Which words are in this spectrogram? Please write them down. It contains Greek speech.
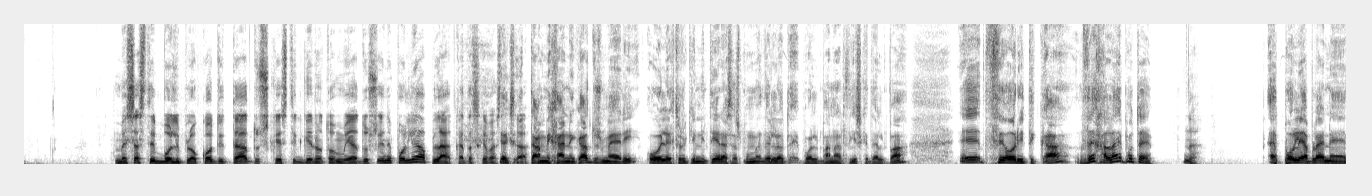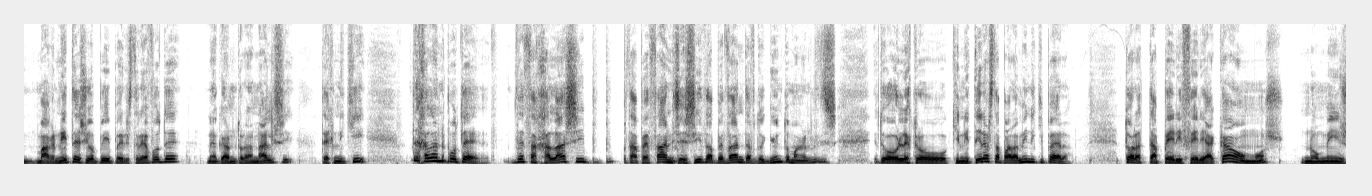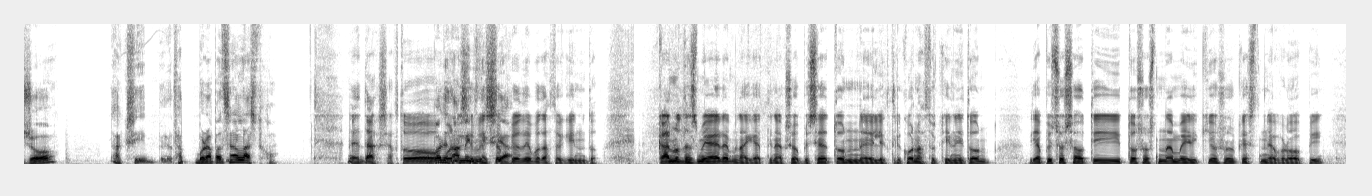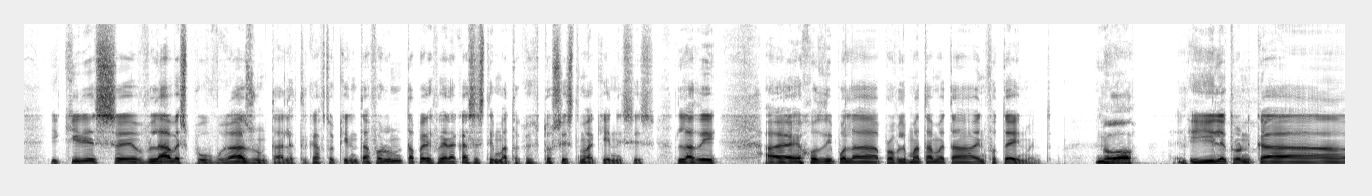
Μέσα στην πολυπλοκότητά τους και στην καινοτομία τους είναι πολύ απλά κατασκευαστικά. Εντάξει, τα μηχανικά τους μέρη, ο ηλεκτροκινητήρας, ας πούμε, δεν λέω τα υπόλοιπα αναρτήσει κτλ., ε, θεωρητικά δεν χαλάει ποτέ. Ναι. Ε, πολύ απλά είναι μαγνήτες οι οποίοι περιστρέφονται, να κάνουν τώρα ανάλυση τεχνική. Δεν χαλάνε ποτέ. Δεν θα χαλάσει, θα πεθάνεις εσύ, θα πεθάνει το αυτοκίνητο, το μαγνήτης, το ηλεκτροκινητήρας θα παραμείνει εκεί πέρα. Τώρα, τα περιφερειακά όμως, νομίζω, εντάξει, θα μπορεί να πάθεις ένα λάστιχο. Ναι, εντάξει, αυτό Οπότε μπορεί θα να μείνεις συμβεί σε δεξιά. οποιοδήποτε αυτοκίνητο. Κάνοντας μια έρευνα για την αξιοπιστία των ε, ηλεκτρικών αυτοκινήτων, διαπίστωσα ότι τόσο στην Αμερική όσο και στην Ευρώπη οι κύριες βλάβες που βγάζουν τα ηλεκτρικά αυτοκίνητα αφορούν τα περιφερειακά συστήματα και όχι το σύστημα κίνησης. Δηλαδή, ε, έχω δει πολλά προβλήματα με τα infotainment. Νο. ή ηλεκτρονικά.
